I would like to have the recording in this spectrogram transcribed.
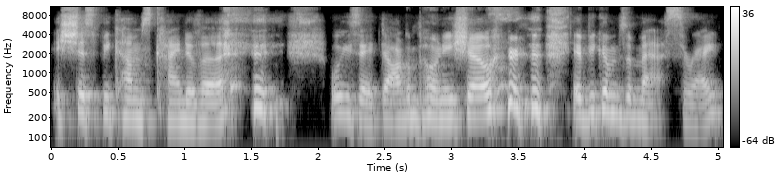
It just becomes kind of a, what do you say, dog and pony show? it becomes a mess, right?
